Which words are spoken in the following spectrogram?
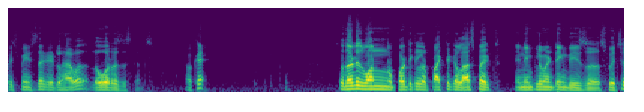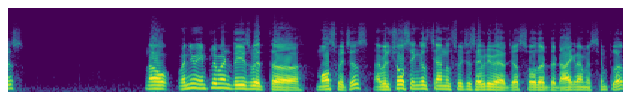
which means that it will have a lower resistance. Okay. So, that is one particular practical aspect in implementing these uh, switches. Now, when you implement these with uh, MOS switches, I will show single channel switches everywhere just so that the diagram is simpler,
